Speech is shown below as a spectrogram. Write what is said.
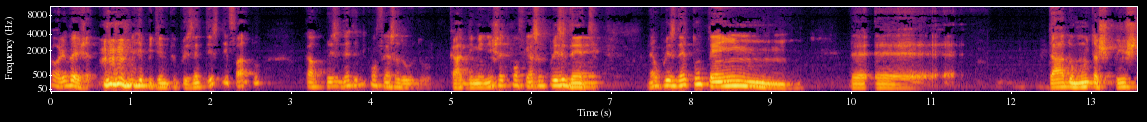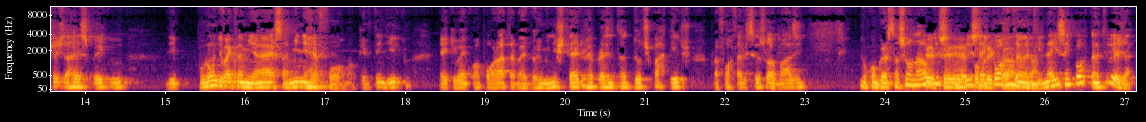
Olha, veja, repetindo o que o presidente disse, de fato, o cargo do presidente é de confiança do, do cargo de ministro é de confiança do presidente. Né? O presidente não tem é, é, dado muitas pistas a respeito de por onde vai caminhar essa mini reforma. O que ele tem dito é que vai incorporar, através dos ministérios, representantes de outros partidos para fortalecer sua base no Congresso Nacional. Isso, isso é importante, né? Isso é importante. Veja,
